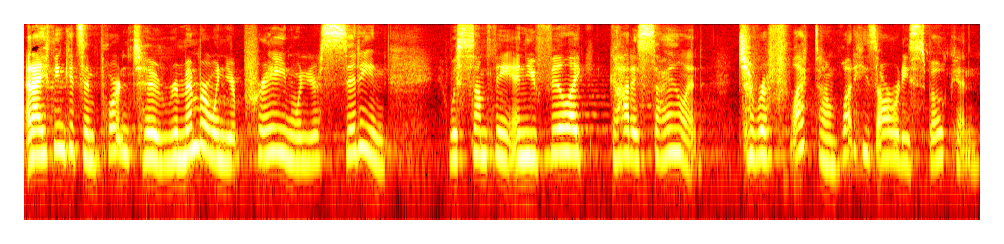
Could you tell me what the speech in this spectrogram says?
And I think it's important to remember when you're praying, when you're sitting with something and you feel like God is silent, to reflect on what He's already spoken.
